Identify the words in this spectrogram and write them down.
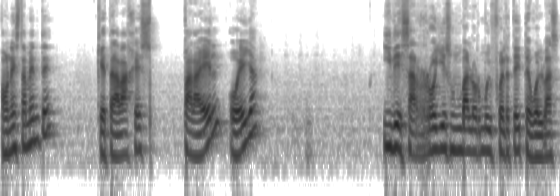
honestamente, que trabajes para él o ella y desarrolles un valor muy fuerte y te vuelvas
